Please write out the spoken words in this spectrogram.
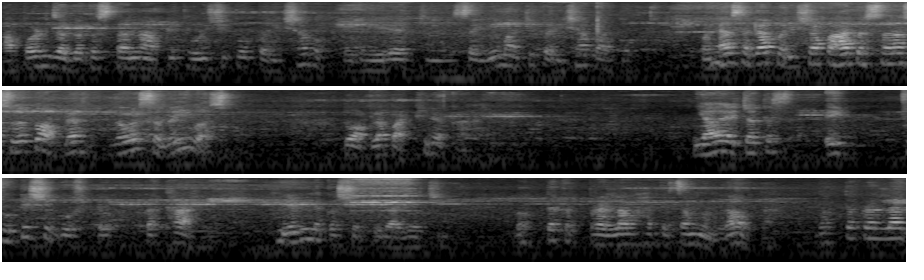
आपण जगत असताना आपली थोडीशी तो परीक्षा बघतो धैर्याची संयमाची परीक्षा पाहतो. पण ह्या सगळ्या परीक्षा पाहत असताना सुद्धा तो आपल्या जवळ सदैव असतो. तो आपला पाठीराखा आहे. या याच्यातच एक छोटीशी गोष्ट कथा आहे. हिरण्यकश्यपू राजाची. भक्त प्रल्हाद हा त्याचा मुलगा होता. भक्त प्रल्हाद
